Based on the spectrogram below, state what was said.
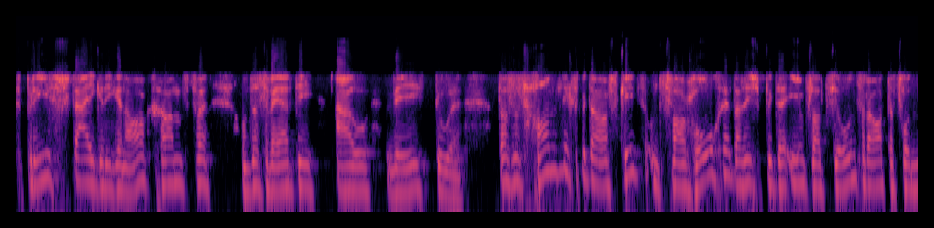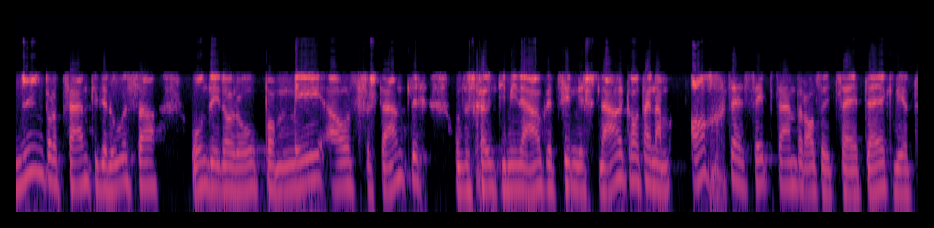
die Preissteigerungen ankämpfen und das werde auch wehtun. Dass es Handlungsbedarf gibt, und zwar hoch, das ist bei der Inflationsrate von 9% in den USA und in Europa mehr als verständlich. Und es könnte in meinen Augen ziemlich schnell gehen, denn am 8. September, also in 10 Tagen, wird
